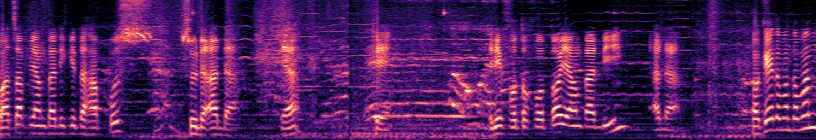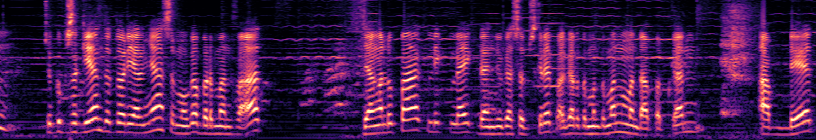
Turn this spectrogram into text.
WhatsApp yang tadi kita hapus sudah ada ya. Oke. Jadi foto-foto yang tadi ada. Oke teman-teman cukup sekian tutorialnya. Semoga bermanfaat. Jangan lupa klik like dan juga subscribe agar teman-teman mendapatkan update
